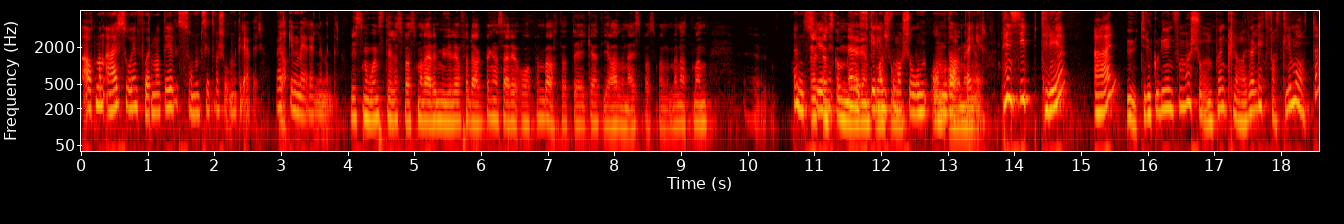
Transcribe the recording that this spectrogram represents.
at man er så informativ som situasjonen krever. Verken ja. mer eller mindre. Hvis noen stiller spørsmål er det mulig å få dagpenger, så er det åpenbart at det ikke er et ja- eller nei-spørsmål, men at man ønsker, ønsker, mer ønsker informasjon, informasjon, om, om dagpenger. Prinsipp tre er uttrykker du informasjon på en klar og lettfattelig måte.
